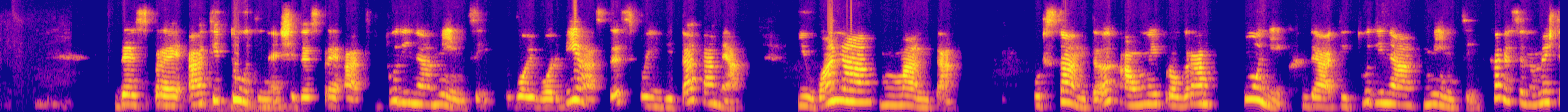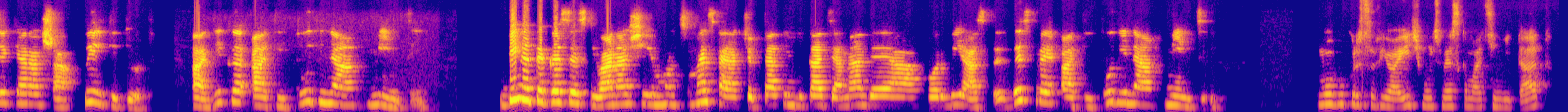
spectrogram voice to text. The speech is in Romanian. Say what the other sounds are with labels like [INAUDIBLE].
Despre atitudine și despre atitudinea minții voi vorbi astăzi cu invitata mea, Ioana Manta, cursantă a unui program unic de atitudinea minții, care se numește chiar așa, Wiltitude, adică atitudinea minții. Bine te găsesc, Ioana, și mulțumesc că ai acceptat invitația mea de a vorbi astăzi despre atitudinea minții. Mă bucur să fiu aici, mulțumesc că m-ați invitat.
